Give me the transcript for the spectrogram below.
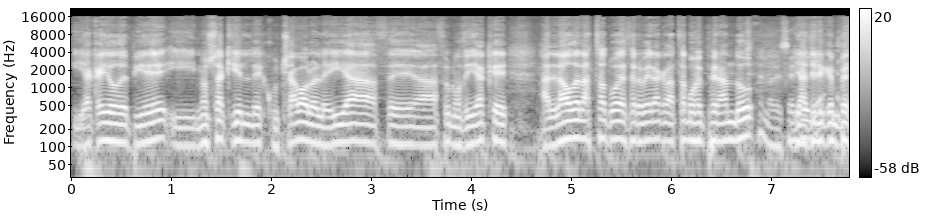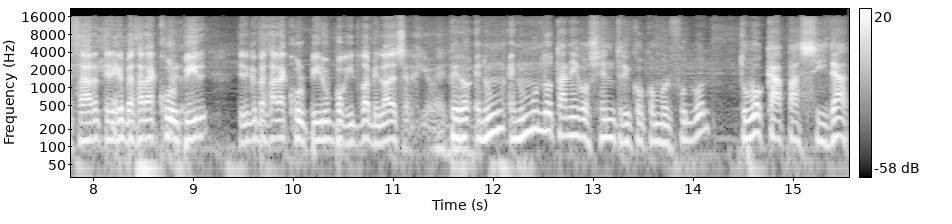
y ha caído de pie y no sé a quién le escuchaba o le leía hace, hace unos días que al lado de la estatua de Cervera que la estamos esperando ya tiene que empezar tiene que empezar a esculpir tiene que empezar a esculpir un poquito también la de Sergio ¿eh? pero en un, en un mundo tan egocéntrico como el fútbol tuvo capacidad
